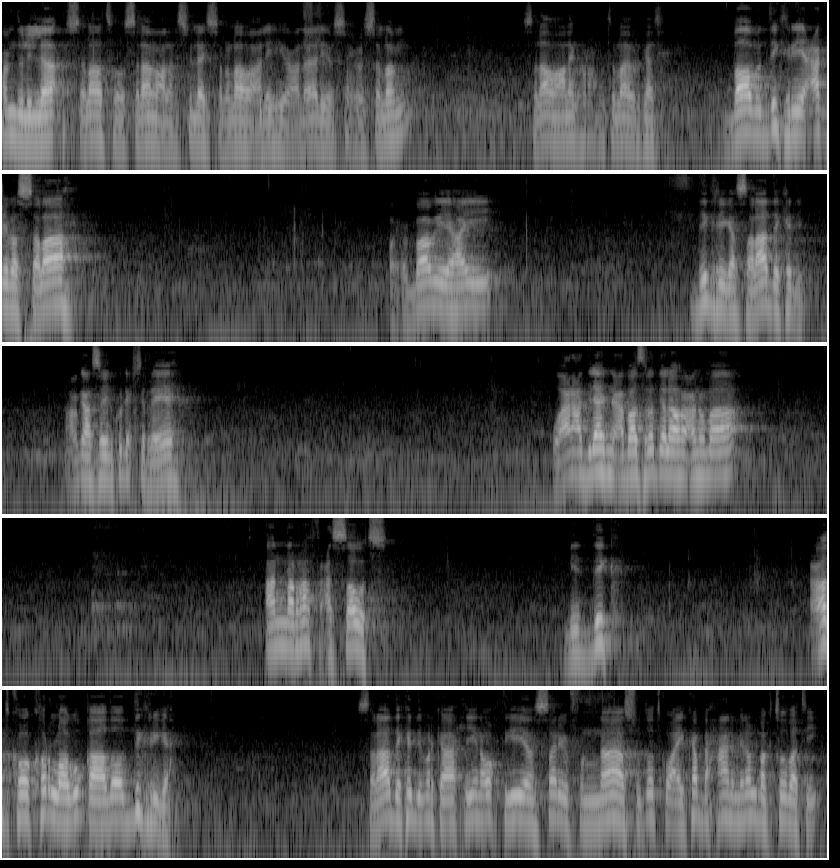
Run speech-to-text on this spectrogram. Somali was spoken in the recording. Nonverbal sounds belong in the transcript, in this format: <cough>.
alxamdu lilah asalaatu wasalaamu calaa rasuuli illahi sala allahu alayhi wala alihi wasaxbi wasalam asalaamu calaykum waraxmat ullahi barakaatu baabu dikri caqiba asalaa wuxuu baabu yahay dikriga salaada kadib. Halkaasaynu ku dhex jireeye wa can cabdillahi bni cabaas radi allahu canhuma ana rafca sawt bidikr codkoo kor loogu qaado dikriga salaada kadib markaa xiina waqtigii yansarifu الnaasu dadku ay ka baxaan min almaktuubati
